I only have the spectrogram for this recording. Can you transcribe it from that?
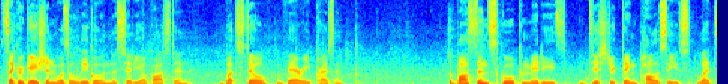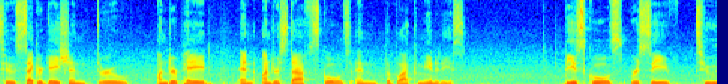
Segregation was illegal in the city of Boston, but still very present. The Boston School Committee's districting policies led to segregation through underpaid and understaffed schools in the black communities. These schools received two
